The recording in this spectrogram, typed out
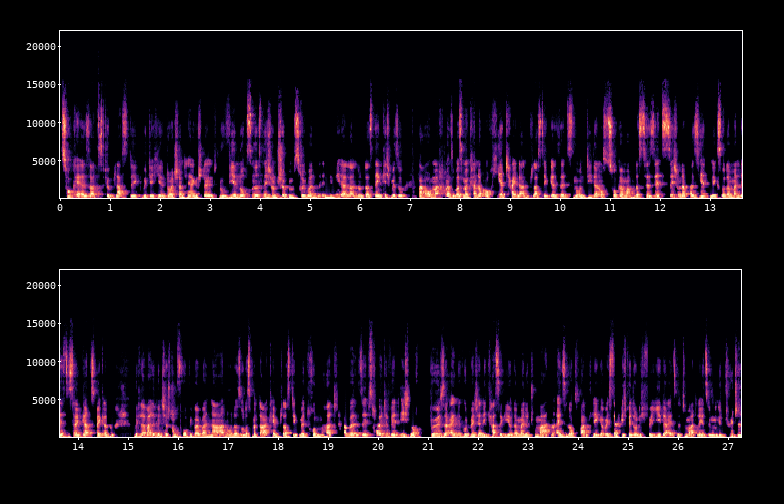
Zuckerersatz für Plastik wird ja hier in Deutschland hergestellt. Nur wir nutzen es nicht und schippen es rüber in die Niederlande. Und das denke ich mir so, warum macht man sowas? Man kann doch auch hier Teile an Plastik ersetzen und die dann aus Zucker machen. Das zersetzt sich und da passiert nichts. Oder man lässt es halt ganz weg. Also mit mittlerweile bin ich ja schon froh, wie bei Bananen oder so, dass man da kein Plastik mehr drin hat. Aber selbst heute werde ich noch böse angeguckt, wenn ich an die Kasse gehe und dann meine Tomaten einzeln aufs Band lege. Aber ich sage, ich werde doch nicht für jede einzelne Tomate jetzt irgendwie eine Tüte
